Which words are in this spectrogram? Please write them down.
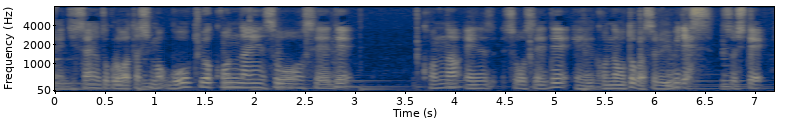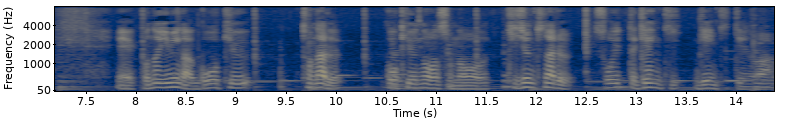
えー、実際のところ私も号泣はこんな演奏性でこんな演奏性で、えー、こんな音がする弓です。そして、えー、この弓が号泣となる号泣のその基準となるそういった元気元気っていうのは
